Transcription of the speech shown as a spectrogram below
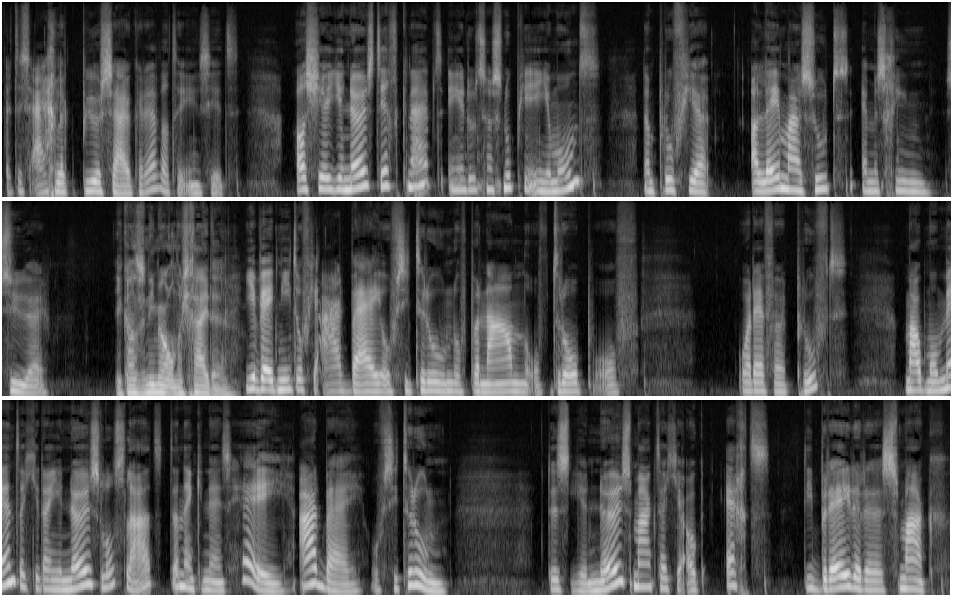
het is eigenlijk puur suiker hè, wat erin zit. Als je je neus dichtknijpt en je doet zo'n snoepje in je mond, dan proef je alleen maar zoet en misschien zuur. Je kan ze niet meer onderscheiden. Je weet niet of je aardbei of citroen of banaan of drop of whatever proeft. Maar op het moment dat je dan je neus loslaat, dan denk je ineens: hé, hey, aardbei of citroen. Dus je neus maakt dat je ook echt die bredere smaak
